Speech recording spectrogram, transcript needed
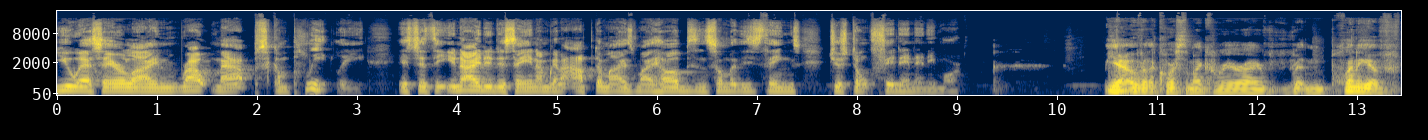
US airline route maps completely. It's just that United is saying, I'm going to optimize my hubs, and some of these things just don't fit in anymore. Yeah, over the course of my career, I've written plenty of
